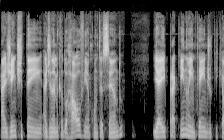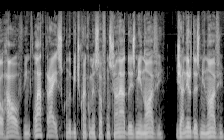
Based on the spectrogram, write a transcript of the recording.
a gente tem a dinâmica do halving acontecendo. E aí, para quem não entende o que é o halving, lá atrás, quando o Bitcoin começou a funcionar, 2009, janeiro de 2009,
